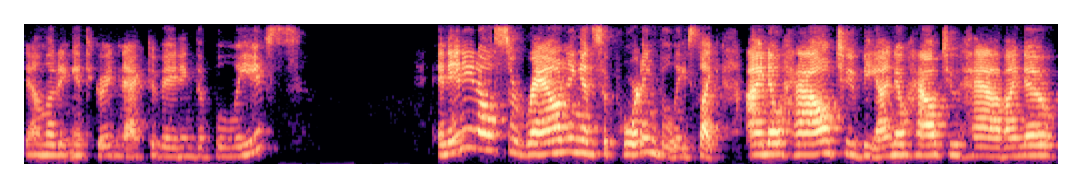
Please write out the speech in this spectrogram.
Downloading, integrating, activating the beliefs and any and all surrounding and supporting beliefs like i know how to be i know how to have i know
